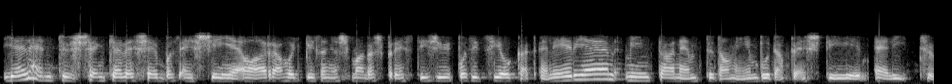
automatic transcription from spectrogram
jelentősen kevesebb az esélye arra, hogy bizonyos magas presztízsű pozíciókat elérjen, mint a nem tudom én Budapest budapesti elit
